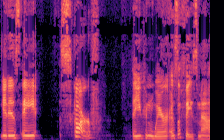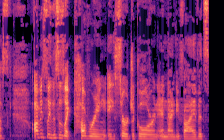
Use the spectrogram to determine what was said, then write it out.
It is a scarf that you can wear as a face mask. Obviously, this is like covering a surgical or an N95. It's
